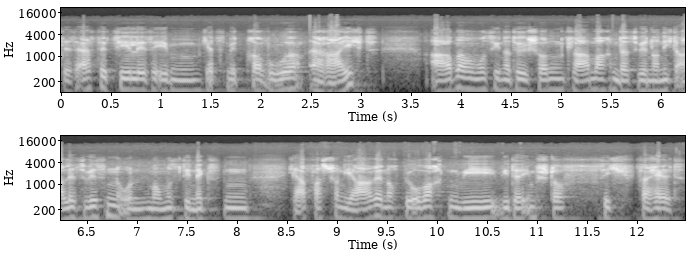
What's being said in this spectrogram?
das erste Ziel ist eben jetzt mit Bravour erreicht. Aber man muss sich natürlich schon klar machen, dass wir noch nicht alles wissen und man muss die nächsten, ja, fast schon Jahre noch beobachten, wie, wie der Impfstoff sich verhält.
